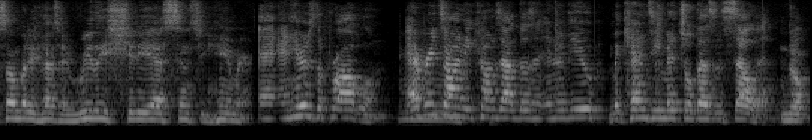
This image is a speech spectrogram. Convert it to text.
somebody who has a really shitty ass sense of humor. And, and here's the problem. Every Mm. time he comes out and does an interview, McKenzie Mitchell doesn't sell it. Nope.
